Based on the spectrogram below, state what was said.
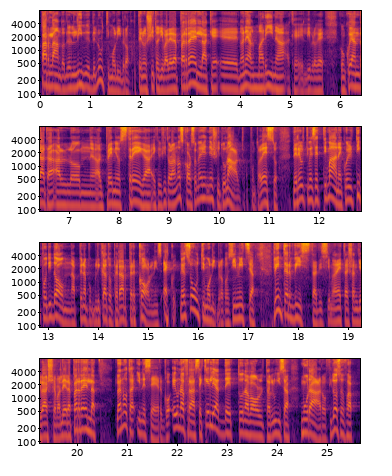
parlando del libro, dell'ultimo libro appena uscito di Valeria Parrella che eh, non è Al Marina che è il libro che, con cui è andata allo, mm, al premio Strega e che è uscito l'anno scorso ma ne è uscito un altro appunto adesso nelle ultime settimane quel tipo di donna appena pubblicato per Harper Collins. Ecco nel suo ultimo libro così inizia l'intervista di Simonetta Ciandivascia a Valeria Parrella la nota in esergo è una frase che le ha detto una volta Luisa Muraro filosofa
